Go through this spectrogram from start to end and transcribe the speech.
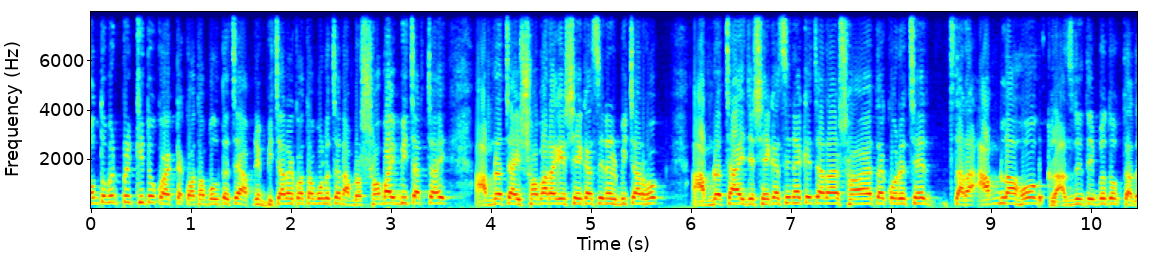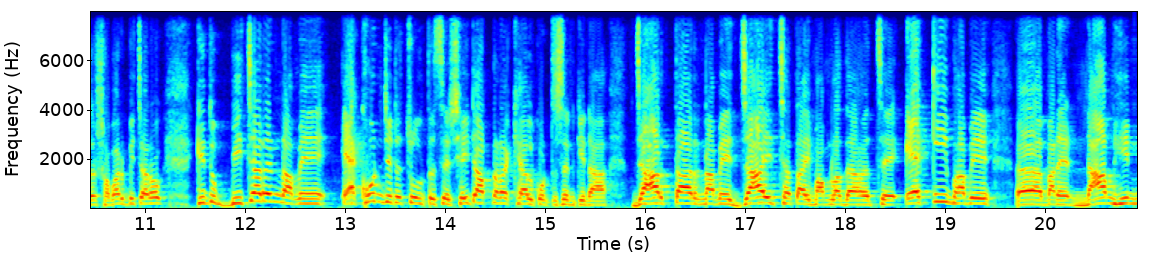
মন্তব্যের প্রেক্ষিতে কয়েকটা কথা বলতে চাই। আপনি বিচারের কথা বলেছেন, আমরা সবাই বিচার চাই। আমরা চাই সবার আগে শেখ হাসিনার বিচার হোক। আমরা চাই যে শেখ হাসিনাকে যারা সহায়তা করেছে, তারা আমলা হোক, রাজনীতিবিদ হোক, তাদের সবার বিচার হোক। কিন্তু বিচারের নামে এখন যেটা চলতেছে, সেটা আপনারা খেয়াল করতেছেন কিনা? যার তার নামে যা ইচ্ছা তাই মামলা দেওয়া হচ্ছে। একইভাবে মানে নামহীন,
